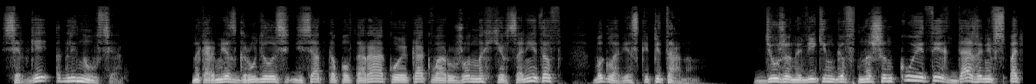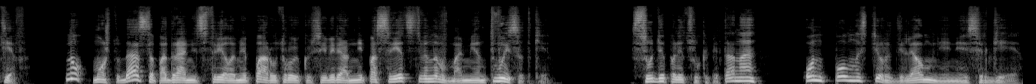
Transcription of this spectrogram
Сергей оглянулся. На корме сгрудилось десятка-полтора кое-как вооруженных херсонитов во главе с капитаном. Дюжина викингов нашинкует их, даже не вспотев. Ну, может, удастся подранить стрелами пару-тройку северян непосредственно в момент высадки. Судя по лицу капитана, он полностью разделял мнение Сергея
